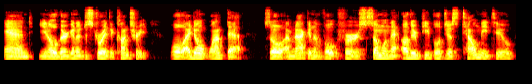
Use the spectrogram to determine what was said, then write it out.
and, you know, they're going to destroy the country. Well, I don't want that. So I'm not going to vote for someone that other people just tell me to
